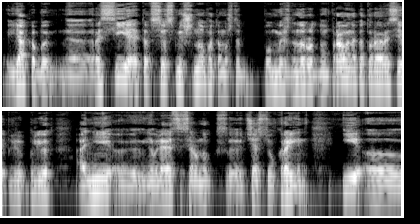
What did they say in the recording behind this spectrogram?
якобы э, Россия, это все смешно, потому что по международному праву, на которое Россия плюет, они э, являются все равно частью Украины. И э,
